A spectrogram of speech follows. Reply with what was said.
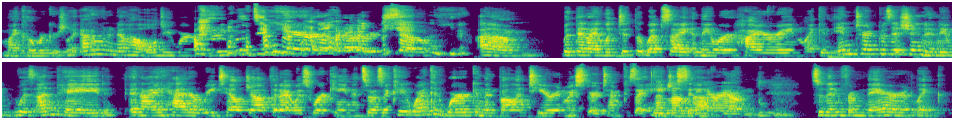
my coworkers are like, I don't want to know how old you were when we moved in here or whatever. So, um, but then I looked at the website and they were hiring like an intern position and it was unpaid. And I had a retail job that I was working. And so I was like, okay, well, I could work and then volunteer in my spare time because I hate I just sitting that. around. So then from there, like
